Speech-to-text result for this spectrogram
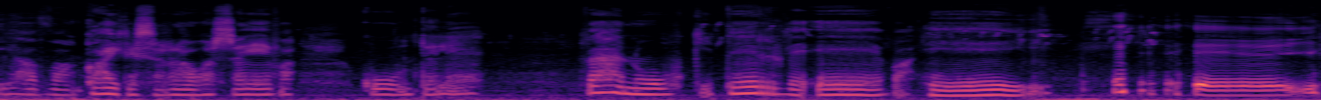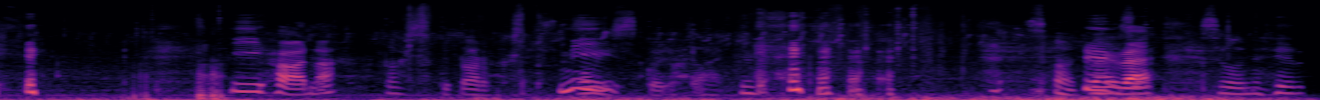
Ihan vaan kaikessa rauhassa Eeva kuuntelee. Vähän uhki. Terve Eeva. Hei. Hei. Ihana. Taskutarkastus. Niin. Olisiko jotain? Hyvä. Sellainen herkku.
